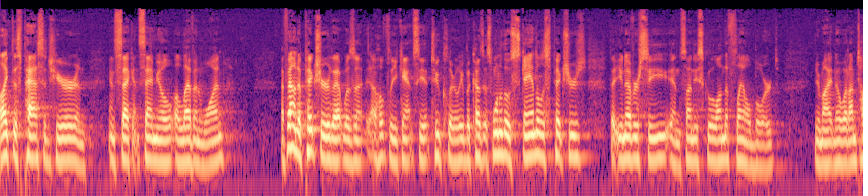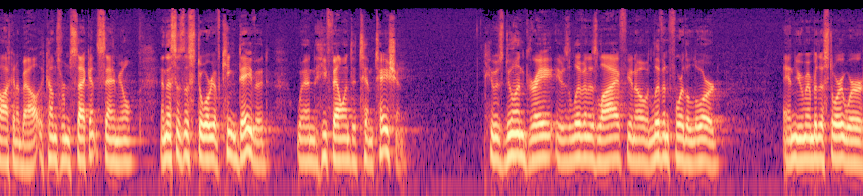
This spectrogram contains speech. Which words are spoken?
like this passage here in, in 2 Samuel 11 1. I found a picture that was, a, hopefully you can't see it too clearly because it's one of those scandalous pictures that you never see in Sunday school on the flannel board. You might know what I'm talking about. It comes from 2 Samuel, and this is the story of King David when he fell into temptation. He was doing great, he was living his life, you know, and living for the Lord. And you remember the story where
